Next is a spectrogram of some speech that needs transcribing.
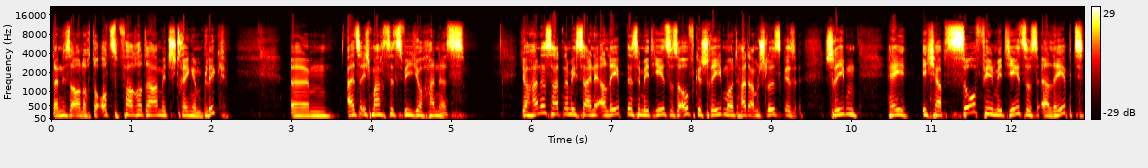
Dann ist auch noch der Ortspfarrer da mit strengem Blick. Ähm, also ich mache es jetzt wie Johannes. Johannes hat nämlich seine Erlebnisse mit Jesus aufgeschrieben und hat am Schluss geschrieben, hey, ich habe so viel mit Jesus erlebt,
